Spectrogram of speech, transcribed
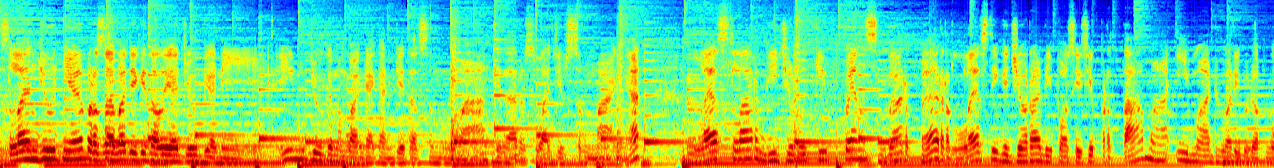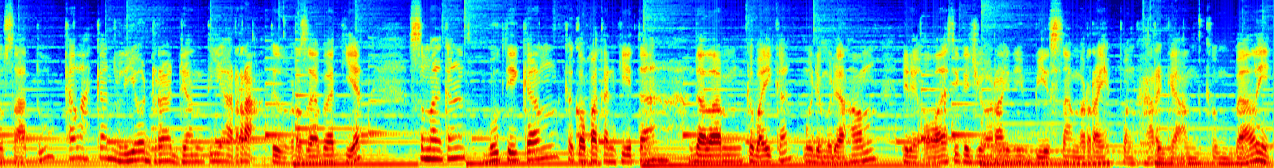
Selanjutnya, persahabat ya kita lihat juga nih, ini juga membanggakan kita semua, kita harus wajib semangat. Leslar dijuluki fans barbar, Lesti Kejora di posisi pertama IMA 2021, kalahkan Liodra dan Tiara. Tuh, persahabat ya. Semangat, buktikan kekompakan kita dalam kebaikan. Mudah-mudahan Dede Lesti Kejora ini bisa meraih penghargaan kembali.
